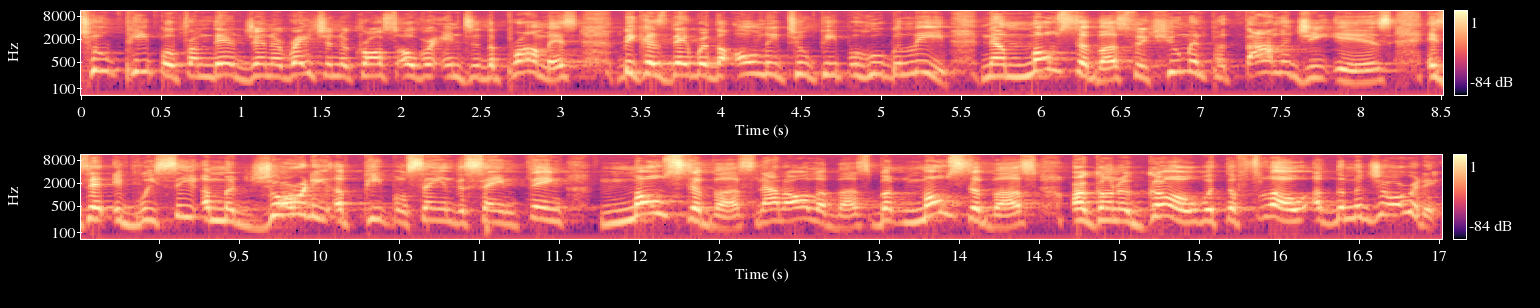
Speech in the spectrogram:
two people from their generation to cross over into the promise because they were the only two people who believed. Now, most of us, the human pathology is, is that if we see a majority of people saying the same thing, most of us, not all of us, but most of us are going to go with the flow of the majority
